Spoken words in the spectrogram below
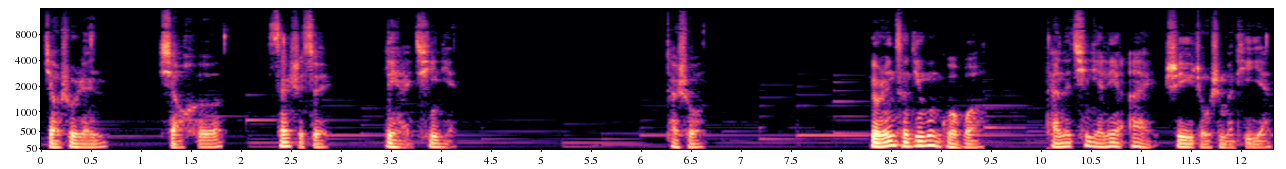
讲述人，小何，三十岁，恋爱七年。他说，有人曾经问过我。谈了七年恋爱是一种什么体验？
